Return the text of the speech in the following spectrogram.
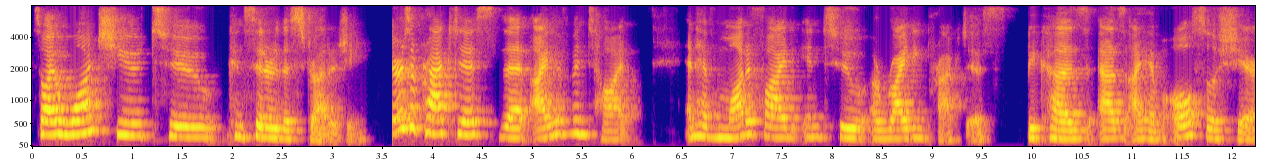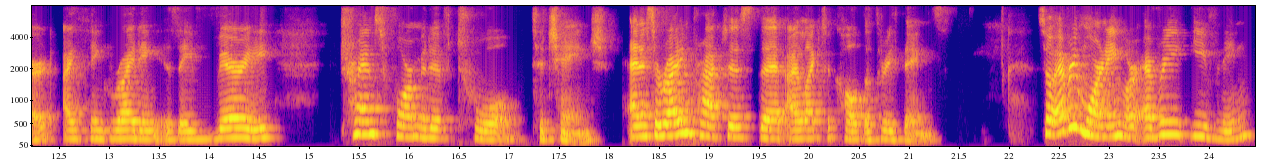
So I want you to consider this strategy. There's a practice that I have been taught and have modified into a writing practice because as I have also shared, I think writing is a very transformative tool to change. And it's a writing practice that I like to call the three things. So every morning or every evening,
